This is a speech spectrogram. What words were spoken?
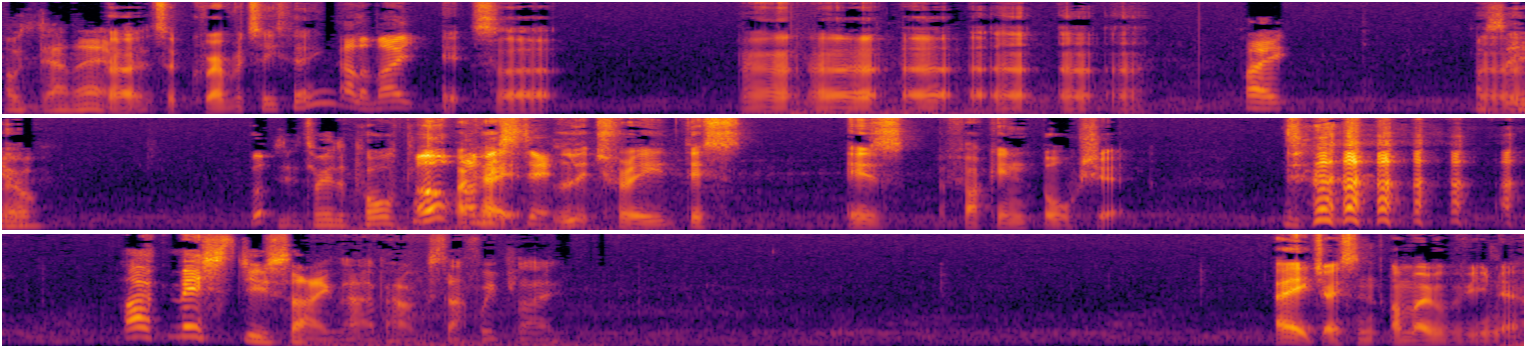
Oh, it's down there. Uh, it's a gravity thing. Hello, mate. It's a. Uh, uh, uh, uh, uh, uh. Hey, I see Uh. you. Whoop. Is it through the portal? Oh, I missed it. literally, this is fucking bullshit. I've missed you saying that about stuff we play. Hey, Jason, I'm over with you now.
